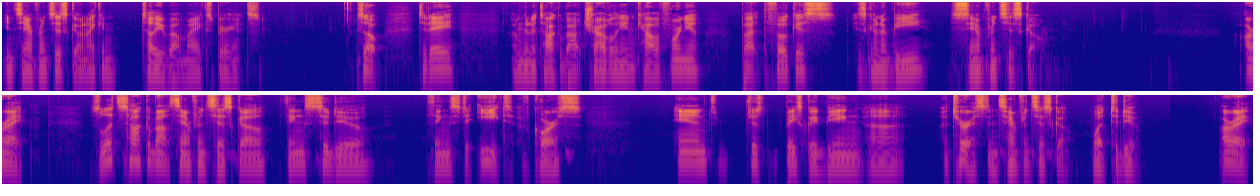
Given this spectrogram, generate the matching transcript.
in San Francisco and I can tell you about my experience. So today I'm going to talk about traveling in California, but the focus is going to be San Francisco. All right. So let's talk about San Francisco, things to do, things to eat, of course, and just basically being uh, a tourist in San Francisco, what to do. All right.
